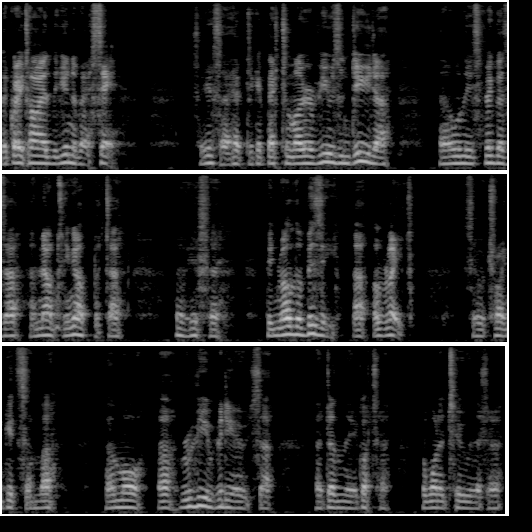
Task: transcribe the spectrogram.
the Great Eye of the Universe there. So yes, I have to get back to my reviews indeed. All these figures are, are mounting up, but oh yes, uh, been rather busy of late. So we'll try and get some more review videos done there. Got uh, one or two that are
